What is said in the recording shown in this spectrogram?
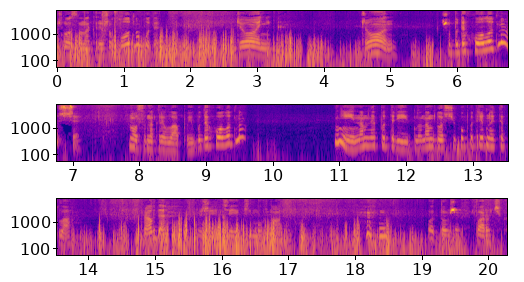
ж носа накрив, що холодно буде? Джонік. Джон. Що буде холодно ще? Носа накрив лапою. Буде холодно? Ні, нам не потрібно. Нам дощику потрібно й тепла. Правда? Божіться, який мохнат. От то вже парочка.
